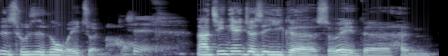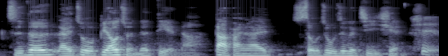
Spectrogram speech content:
日出日落为准嘛？哈。是。那今天就是一个所谓的很值得来做标准的点啊，大盘来守住这个季线。是。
